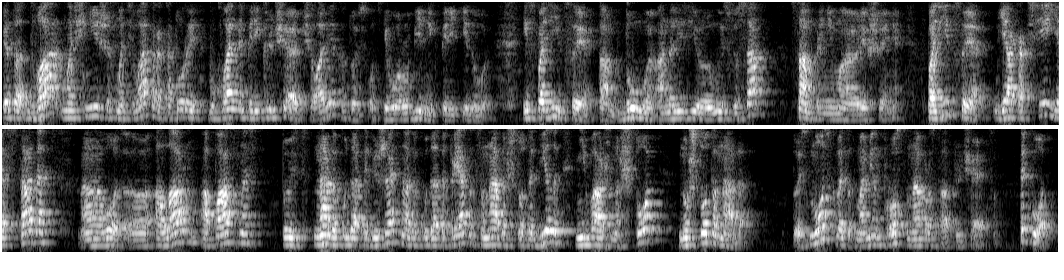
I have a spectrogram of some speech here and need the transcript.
Это два мощнейших мотиватора, которые буквально переключают человека, то есть вот его рубильник перекидывают из позиции там думаю, анализирую, мыслю сам, сам принимаю решение, в позиции я как все, я стадо, э, вот, э, аларм, опасность, то есть надо куда-то бежать, надо куда-то прятаться, надо что-то делать, неважно что, но что-то надо. То есть мозг в этот момент просто-напросто отключается. Так вот,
